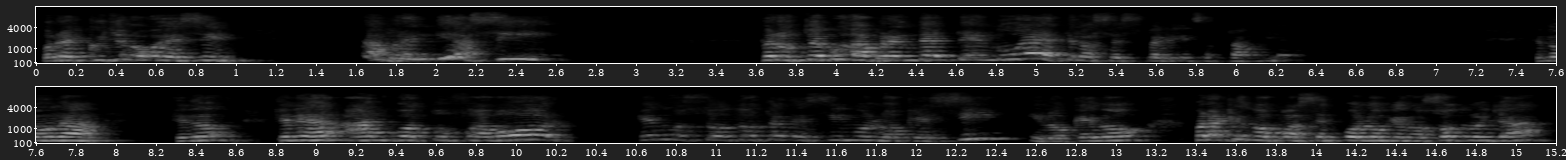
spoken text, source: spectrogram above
Pero escucha, lo voy a decir. Aprendí así. Pero usted puede aprender de nuestras experiencias también. Tienes, una, tienes algo a tu favor nosotros te decimos lo que sí y lo que no, para que no pases por lo que nosotros ya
